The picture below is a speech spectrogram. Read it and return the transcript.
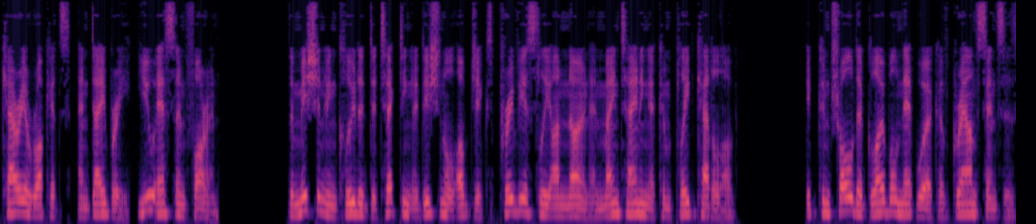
carrier rockets, and debris, U.S. and foreign. The mission included detecting additional objects previously unknown and maintaining a complete catalogue. It controlled a global network of ground sensors.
